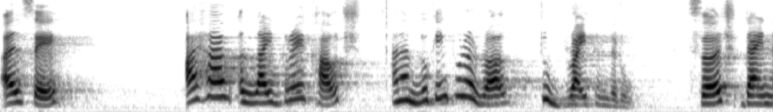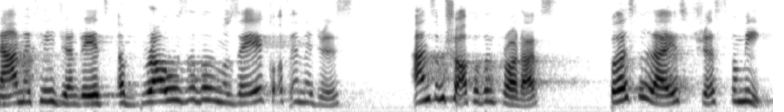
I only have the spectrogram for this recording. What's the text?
I'll say, I have a light gray couch, and I'm looking for a rug to brighten the room. Search dynamically generates a browsable mosaic of images and some shoppable products personalized just for me.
